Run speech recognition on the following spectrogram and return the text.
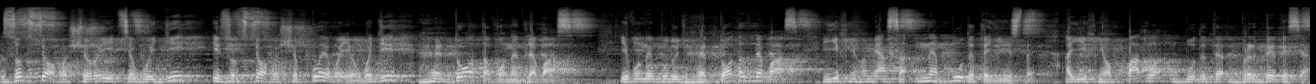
зо всього, що роїться в воді, і зо всього, що пливає в воді, гедота вони для вас. І вони будуть гедота для вас, їхнього м'яса не будете їсти, а їхнього падла будете бредитися.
